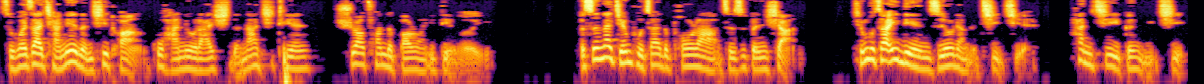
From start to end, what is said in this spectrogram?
只会在强烈冷气团或寒流来袭的那几天，需要穿得保暖一点而已。而身在柬埔寨的 Pola 则是分享，柬埔寨一年只有两个季节，旱季跟雨季。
